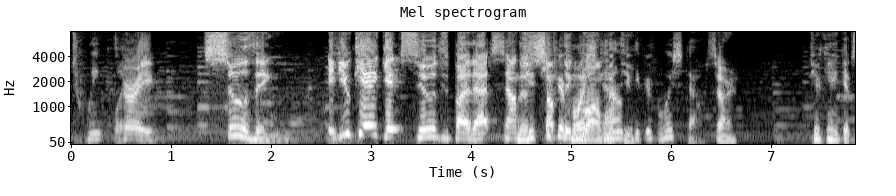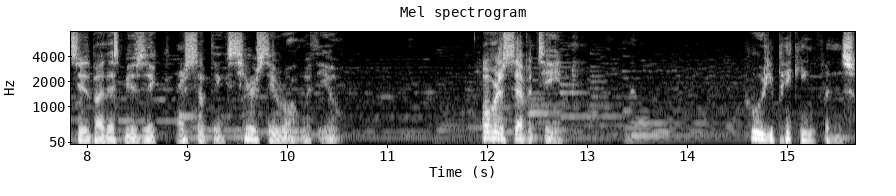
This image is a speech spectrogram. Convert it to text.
Twinkly. Very soothing. If you can't get soothed by that sound, Would there's something wrong down? with you. Keep your voice down. Sorry. If you can't get soothed by this music, there's something seriously wrong with you. Over to 17. Who are you picking for this?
